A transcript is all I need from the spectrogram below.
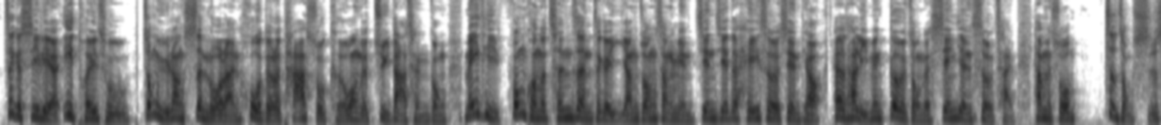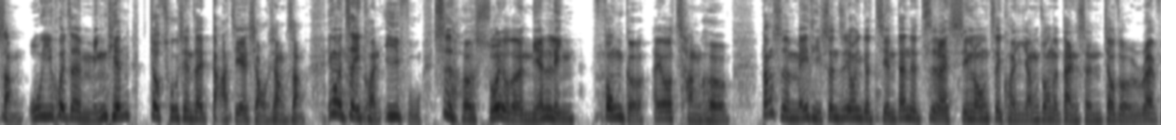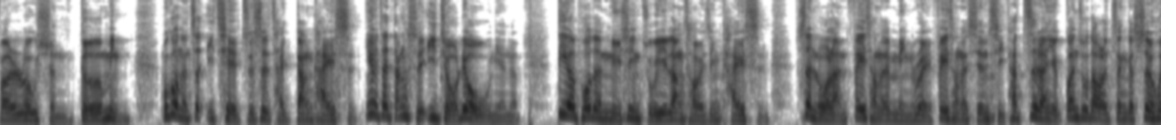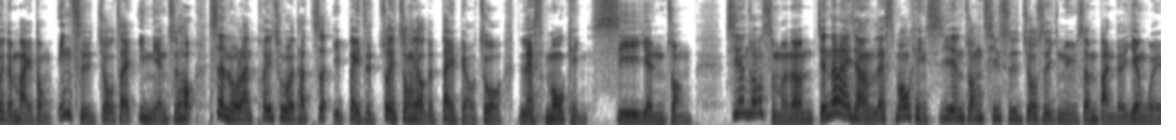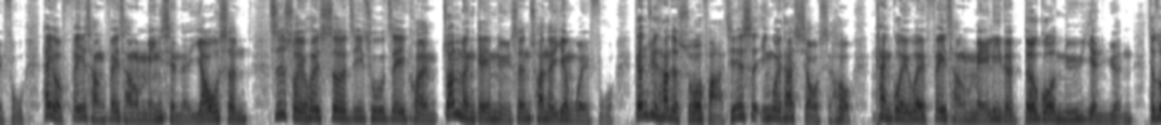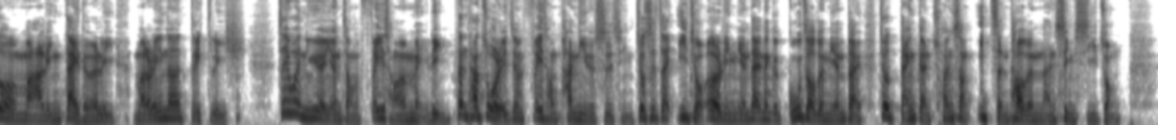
这个系列一推出，终于让圣罗兰获得了他所渴望的巨大成功。媒体疯狂的称赞这个洋装上面简洁的黑色线条，还有它里面各种的鲜艳色彩。他们说，这种时尚无疑会在明天就出现在大街小巷上，因为这一款衣服适合所有的年龄、风格还有场合。当时的媒体甚至用一个简单的字来形容这款洋装的诞生，叫做 “revolution” 革命。不过呢，这一切只是才刚开始，因为在当时一九六五年呢，第二波的女性主义浪潮已经开始。圣罗兰非常的敏锐，非常的纤细，他自然也关注到了整个社会的脉动。因此，就在一年之后，圣罗兰推出了他这一辈子最重要的代表作《Less Smoking》吸烟装。吸烟装什么呢？简单来讲，less smoking 吸烟装其实就是女生版的燕尾服，它有非常非常明显的腰身。之所以会设计出这一款专门给女生穿的燕尾服，根据他的说法，其实是因为他小时候看过一位非常美丽的德国女演员，叫做马琳戴德利 （Marina Dietrich）。这位女演员长得非常的美丽，但她做了一件非常叛逆的事情，就是在一九二零年代那个古早的年代，就胆敢穿上一整套的男性西装。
